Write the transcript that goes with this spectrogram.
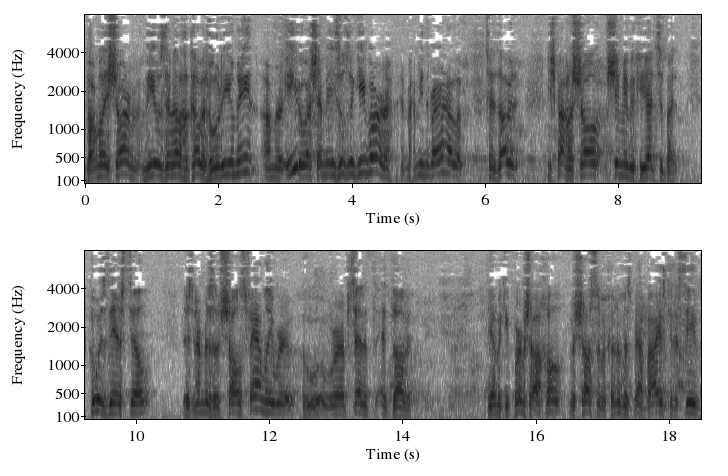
Who do you mean? Amr Iyu, Hashem Yizuz Gibor. I mean the Baron Says David, Yishpach Shol, Shimi B'Kiyotze Who was there still? There's members of Shaul's family were, who were upset at, at David. Yom Kippurim Sha'achol, V'shosa B'chanukas Be'abayis, can receive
